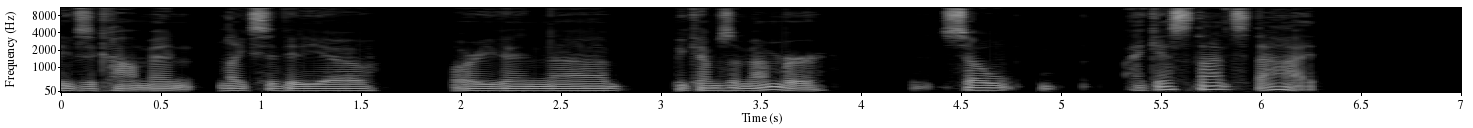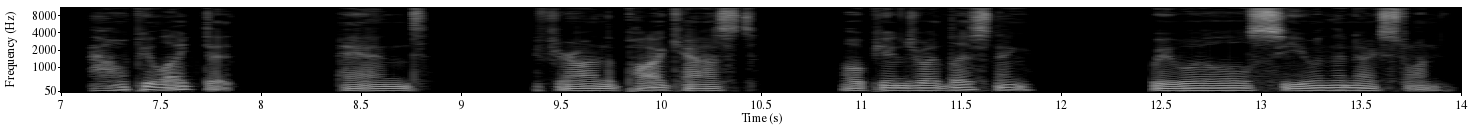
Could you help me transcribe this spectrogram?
leaves a comment, likes a video, or even uh, becomes a member. So I guess that's that. I hope you liked it. And if you're on the podcast, I hope you enjoyed listening. We will see you in the next one.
